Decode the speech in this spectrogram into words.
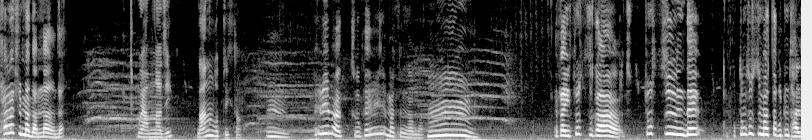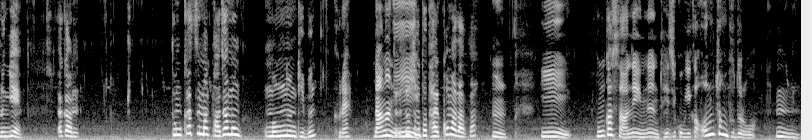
카라시 맛 안 나는데? 왜 안 나지? 나는 것도 있어. 음 페리 맛 그거 페리 맛인가 보다 음, 약간 이 소스가 소스인데 보통 소스 맛하고 좀 다른 게 약간 돈까스 맛 과자 먹, 먹는 기분? 그래? 나는 이 소스가 더 달콤하달까? 응. 이 돈가스 안에 있는 돼지고기가 엄청 부드러워. 음,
